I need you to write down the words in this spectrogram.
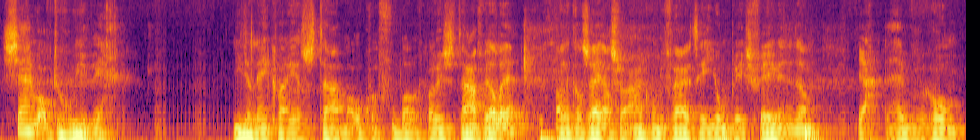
Zijn we op de goede weg? Niet alleen qua resultaat, maar ook qua voetbal. Qua resultaat wel, hè? Wat ik al zei, als we aankomende vrijdag tegen Jong PSV winnen, dan, ja, dan hebben we gewoon...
